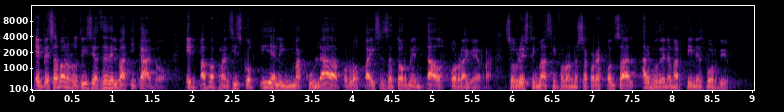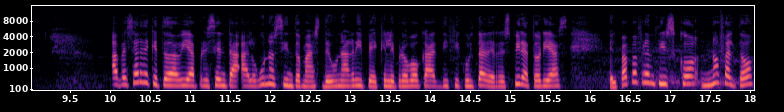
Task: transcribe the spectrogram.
Empezamos las noticias desde el Vaticano. El Papa Francisco pide a la Inmaculada por los países atormentados por la guerra. Sobre esto y más informa nuestra corresponsal Almudena Martínez Bordiú. A pesar de que todavía presenta algunos síntomas de una gripe que le provoca dificultades respiratorias, el Papa Francisco no faltó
